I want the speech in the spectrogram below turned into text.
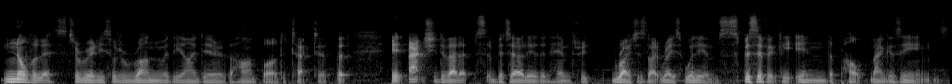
novelist to really sort of run with the idea of the hard-boiled detective, but it actually develops a bit earlier than him through writers like Race Williams, specifically in the pulp magazines.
